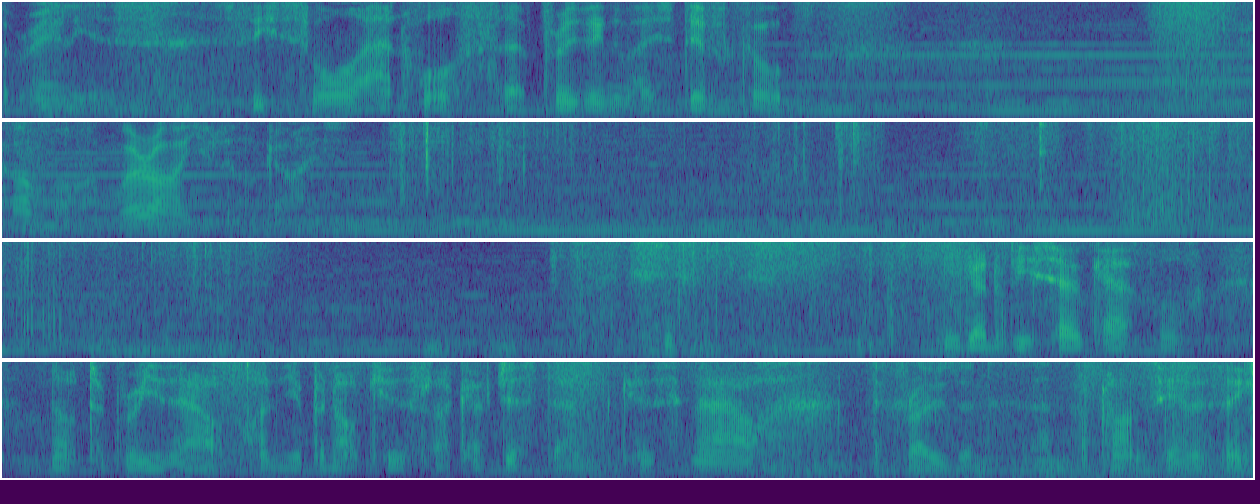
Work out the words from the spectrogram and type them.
But really, it's, it's these small animals that are proving the most difficult. Come on, where are you, little guys? You've got to be so careful not to breathe out on your binoculars like I've just done, because now They're frozen. And I can't see anything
